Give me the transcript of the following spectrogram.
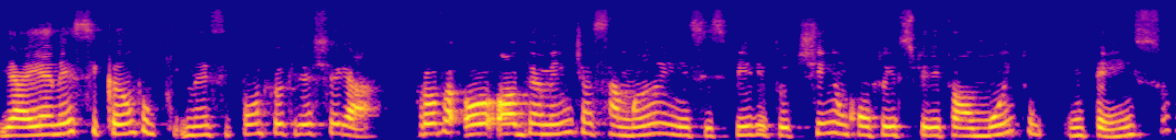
e aí é nesse campo, nesse ponto que eu queria chegar. Prova, obviamente, essa mãe, esse espírito, tinha um conflito espiritual muito intenso,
